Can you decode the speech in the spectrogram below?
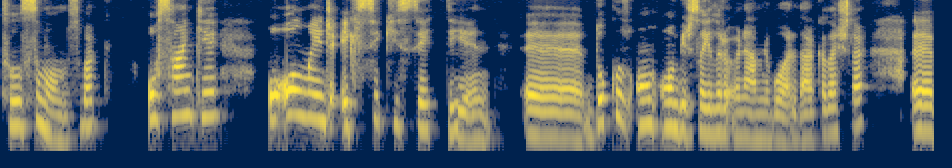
Tılsım olmuş bak. O sanki o olmayınca eksik hissettiğin, 9, 10, 11 sayıları önemli bu arada arkadaşlar. E,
